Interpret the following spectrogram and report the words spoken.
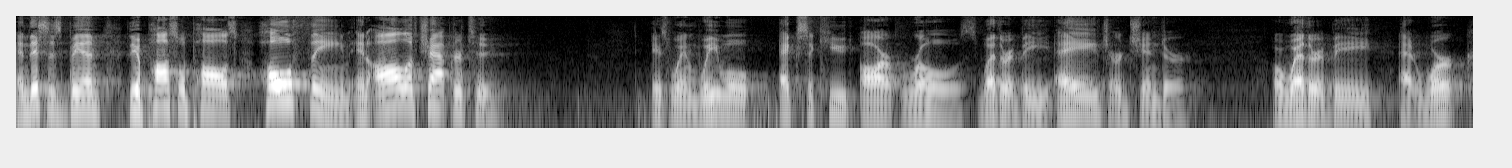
And this has been the Apostle Paul's whole theme in all of chapter 2 is when we will execute our roles, whether it be age or gender, or whether it be at work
